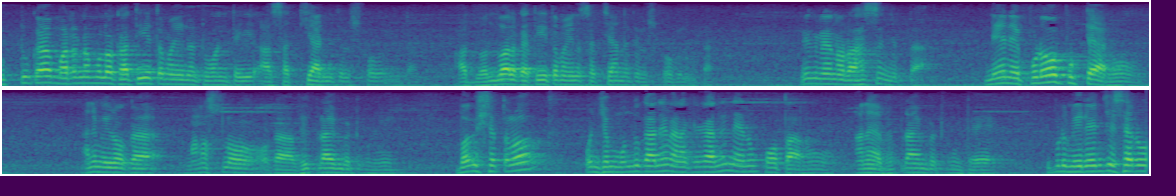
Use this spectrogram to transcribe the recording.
పుట్టుక మరణములకు అతీతమైనటువంటి ఆ సత్యాన్ని తెలుసుకోగలుగుతారు ఆ ద్వంద్వాలకు అతీతమైన సత్యాన్ని తెలుసుకోగలుగుతారు మీకు నేను రహస్యం చెప్తా. నేను ఎప్పుడో పుట్టాను అని మీరు ఒక మనసులో ఒక అభిప్రాయం పెట్టుకుని భవిష్యత్తులో కొంచెం ముందు కానీ వెనక కానీ నేను పోతాను అనే అభిప్రాయం పెట్టుకుంటే ఇప్పుడు మీరేం చేశారు?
